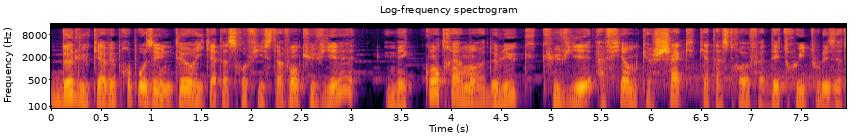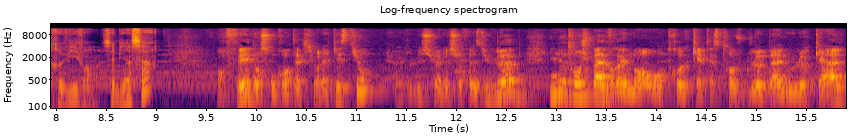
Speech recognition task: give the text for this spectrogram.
Deluc avait proposé une théorie catastrophiste avant Cuvier, mais contrairement à Deluc, Cuvier affirme que chaque catastrophe a détruit tous les êtres vivants. C'est bien ça? En fait, dans son grand texte sur la question, la révolution à la surface du globe, il ne tranche pas vraiment entre catastrophe globale ou locale,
